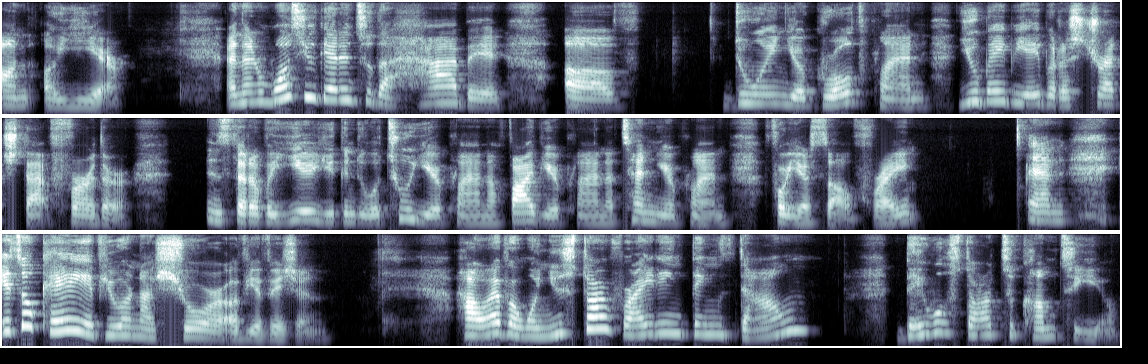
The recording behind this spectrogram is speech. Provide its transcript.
on a year. And then once you get into the habit of doing your growth plan, you may be able to stretch that further. Instead of a year, you can do a two year plan, a five year plan, a 10 year plan for yourself, right? And it's okay if you are not sure of your vision. However, when you start writing things down, they will start to come to you.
